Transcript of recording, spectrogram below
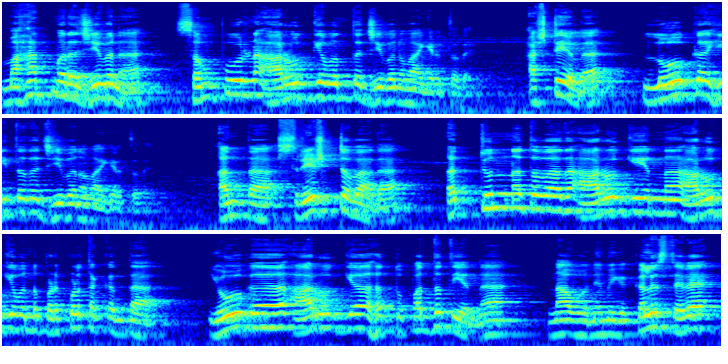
ಮಹಾತ್ಮರ ಜೀವನ ಸಂಪೂರ್ಣ ಆರೋಗ್ಯವಂತ ಜೀವನವಾಗಿರುತ್ತದೆ. ಅಷ್ಟೇ ಅಲ್ಲ, ಲೋಕಹಿತದ ಜೀವನವಾಗಿರ್ತದೆ ಅಂತ ಶ್ರೇಷ್ಠವಾದ, ಅತ್ಯುನ್ನತವಾದ ಆರೋಗ್ಯವನ್ನು ಆರೋಗ್ಯವನ್ನು ಪಡ್ಕೊಳ್ತಕ್ಕಂಥ ಯೋಗ, ಆರೋಗ್ಯ ಹತ್ತು ಪದ್ಧತಿಯನ್ನು ನಾವು ನಿಮಗೆ ಕಲಿಸ್ತೇವೆ.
